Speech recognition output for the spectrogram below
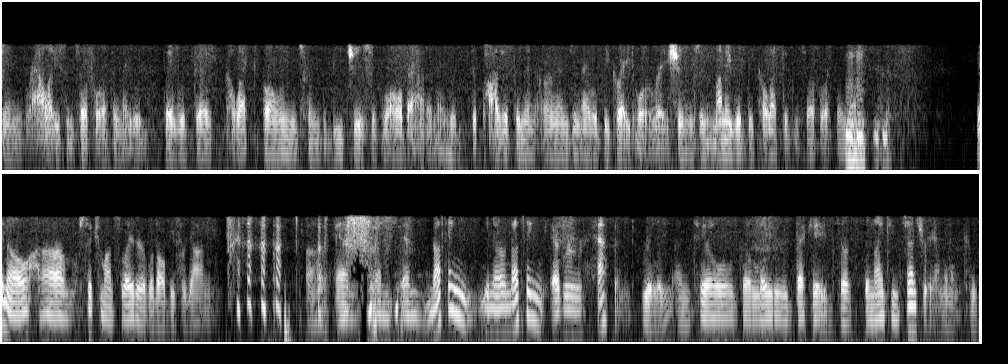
and rallies and so forth, and they would they would uh, collect bones from the beaches of Wallabout, and they would deposit them in urns, and there would be great orations, and money would be collected and so forth. And mm-hmm. then, you know, um, six months later, it would all be forgotten. uh, and, and, and nothing, you know, nothing ever happened really until the later decades of the 19th century. I mean, I'm com-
